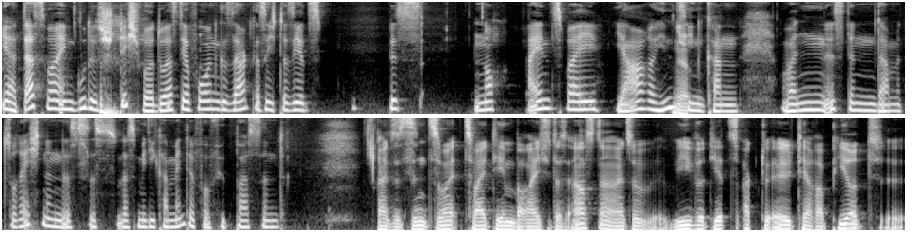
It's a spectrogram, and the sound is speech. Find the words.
Ja, das war ein gutes Stichwort. Du hast ja vorhin gesagt, dass ich das jetzt bis noch ein, zwei Jahre hinziehen kann. Wann ist denn damit zu rechnen, dass, es, dass Medikamente verfügbar sind? Also es sind zwei, zwei Themenbereiche. Das erste, also wie wird jetzt aktuell therapiert? Äh,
